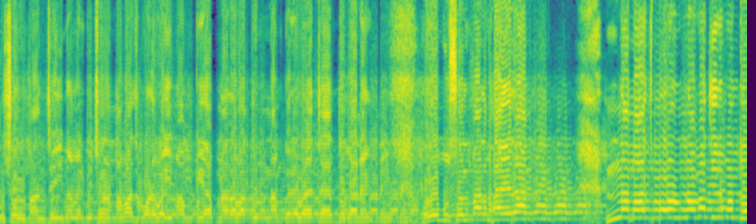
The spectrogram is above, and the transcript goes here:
মুসলমান যে ইমামের পিছনে নামাজ পড়ে ইমামকে আপনার আবার করে বেড়াচ্ছে দোকানে ও মুসলমান ভাইরা নামাজ পড়ুন নামাজের মতো,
